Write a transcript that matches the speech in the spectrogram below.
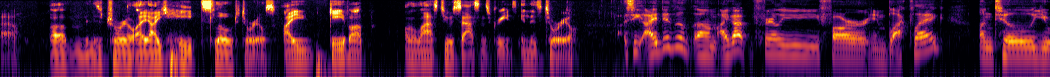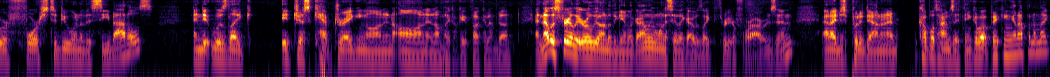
Wow. Um, in the tutorial, I I hate slow tutorials. I gave up on the last two Assassin's Creeds in the tutorial. See, I did the um, I got fairly far in Black Flag until you were forced to do one of the sea battles, and it was like it just kept dragging on and on, and I'm like, okay, fuck it, I'm done. And that was fairly early on in the game. Like I only want to say like I was like three or four hours in, and I just put it down, and I, a couple times I think about picking it up, and I'm like,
